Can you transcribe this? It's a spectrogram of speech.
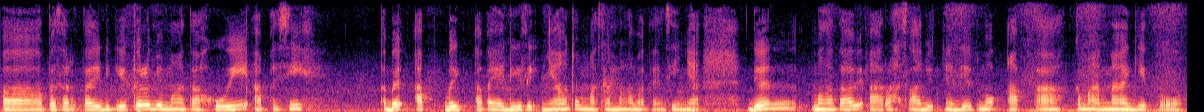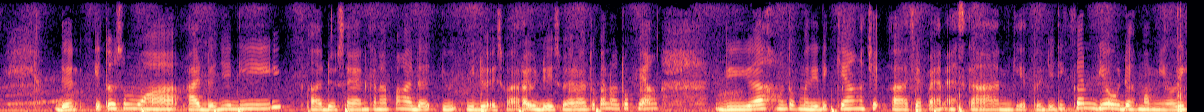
uh, peserta didik itu lebih mengetahui apa sih apa ya dirinya untuk memastikan potensinya. Dan mengetahui arah selanjutnya dia tuh mau apa ke mana gitu dan itu semua adanya di uh, dosen. Kenapa nggak ada video iswara video iswara itu kan untuk yang dia untuk mendidik yang C, uh, CPNS kan gitu. Jadi kan dia udah memilih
